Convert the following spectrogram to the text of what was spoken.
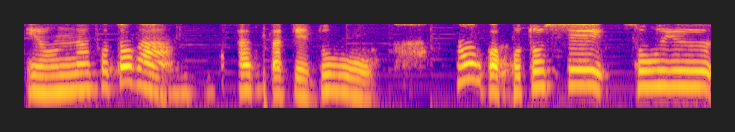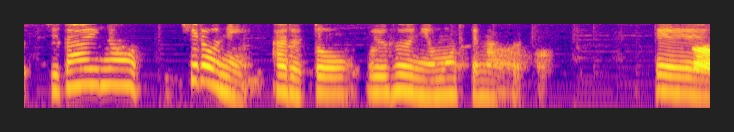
いろんなことがあったけど、なんか今年、そういう時代の岐路にあるというふうに思ってます。で、ジャニ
